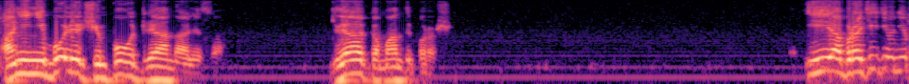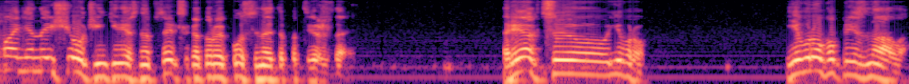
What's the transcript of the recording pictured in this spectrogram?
Они не более чем повод для анализа. Для команды Порошенко. И обратите внимание на еще очень интересное обстоятельство, которое косвенно это подтверждает. Реакцию Европы. Европа признала,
